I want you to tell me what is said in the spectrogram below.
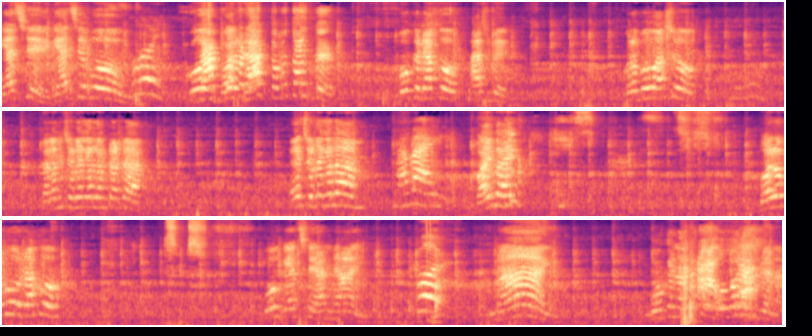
গেছে গেছে বউ। কই ডাক বল বউকে ডাক। ডাক তবে তো আসবে। বউকে ডাকো আসবে। বলো বউ আসো। তাহলে আমি চলে গেলাম টাটা। এই চলে গেলাম। Bye bye. বলো বউ ডাকো। বউ গেছে আর নাই। নাই। বউকে না আসবে না।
